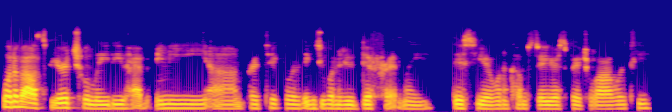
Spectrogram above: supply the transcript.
What about spiritually? Do you have any um, particular things you want to do differently this year when it comes to your spirituality?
